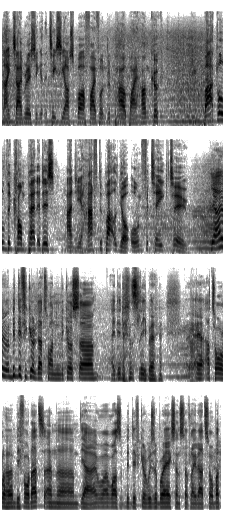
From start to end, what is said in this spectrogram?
Nighttime racing at the TCR Spa 500, powered by Hankook. You battle the competitors, and you have to battle your own fatigue too. Yeah, a bit difficult that one because uh, I didn't sleep uh, at all uh, before that, and um, yeah, it was a bit difficult with the brakes and stuff like that. So, but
